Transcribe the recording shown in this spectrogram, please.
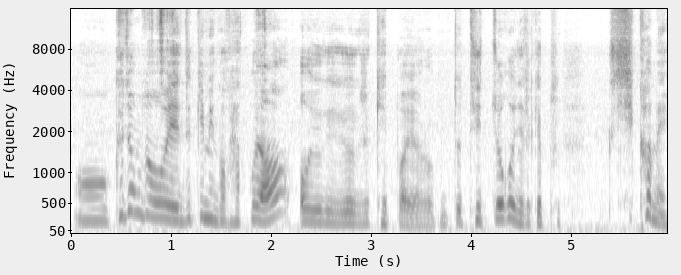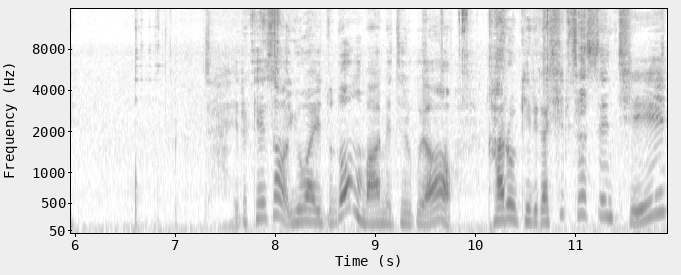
어, 그 정도의 느낌인 것 같고요. 어, 여기, 여기 이렇게 예뻐요, 여러분. 또 뒤쪽은 이렇게 부, 시커매. 자, 이렇게 해서 요 아이도 너무 마음에 들고요. 가로 길이가 14cm,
